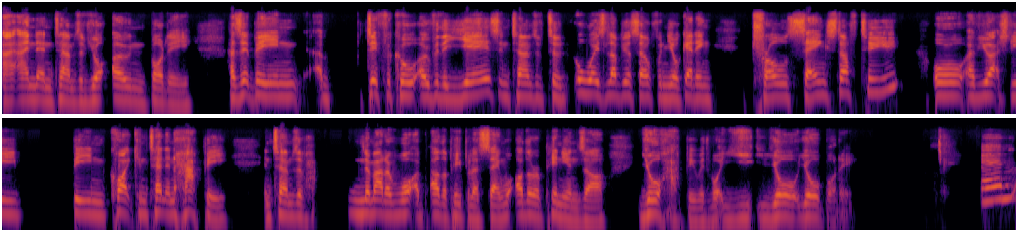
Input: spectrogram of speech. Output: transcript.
and in terms of your own body? Has it been uh, difficult over the years in terms of to always love yourself when you're getting trolls saying stuff to you? Or have you actually been quite content and happy in terms of no matter what other people are saying, what other opinions are, you're happy with what you, your your body? Um,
